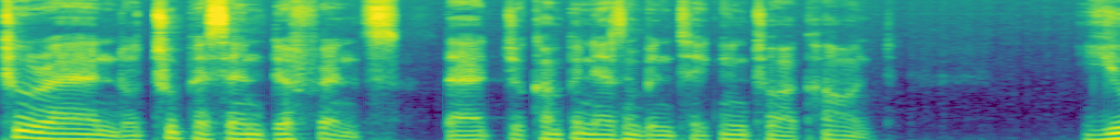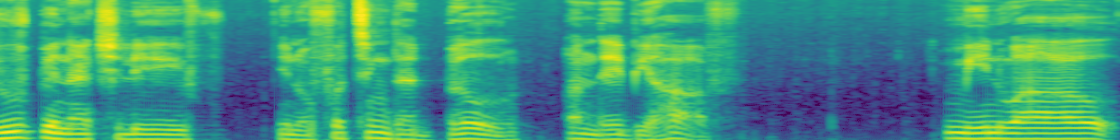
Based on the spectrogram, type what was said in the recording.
two rand or two percent difference that your company hasn't been taking into account, you've been actually, you know, footing that bill on their behalf. Meanwhile,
